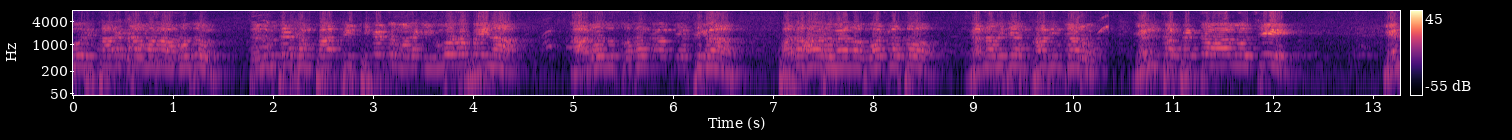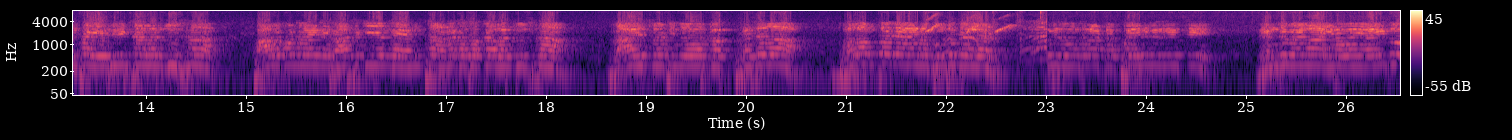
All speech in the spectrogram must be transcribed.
నందమూరి తారక రామారావు ఆ రోజు తెలుగుదేశం పార్టీ టికెట్ మనకి ఇవ్వకపోయినా ఆ రోజు స్వతంత్ర అభ్యర్థిగా పదహారు వేల ఓట్లతో ఘన విజయం సాధించారు. ఎంత పెద్దవాళ్ళు వచ్చి ఎంత ఎదిరించాలని చూసినా పాల్గొండ రాజకీయంగా ఎంత అణగదొక్కాలని చూసినా రాయచోటి నియోజక ప్రజల బలంతోనే ఆయన ముందుకెళ్ళాడు. తొమ్మిది వందల డెబ్బై ఎనిమిది నుంచి రెండు వేల ఇరవై ఐదు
